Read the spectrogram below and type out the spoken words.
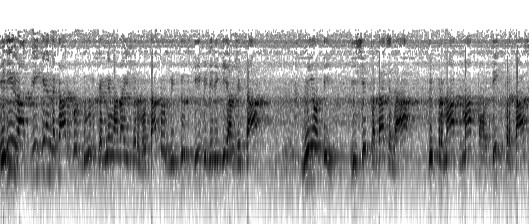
यदि रात्रि के अंधकार को दूर करने वाला ईश्वर होता तो विद्युत की बिजली की आवश्यकता नहीं होती। इससे पता चला कि परमात्मा भौतिक प्रकाश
